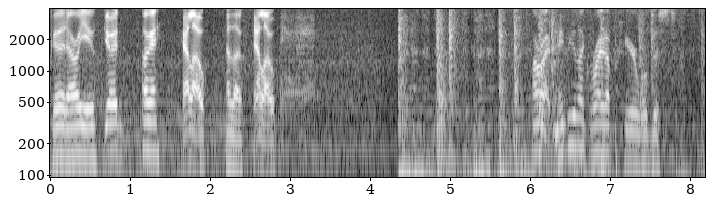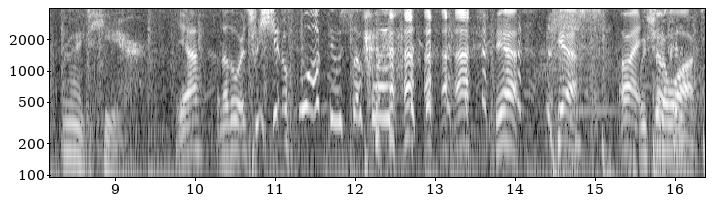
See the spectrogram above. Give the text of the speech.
Good. How are you? Good. Okay. Hello, Hello. hello. All right, maybe like right up here, we'll just. Right here. Yeah. In other words, we should have walked. It was so close. Yeah, yeah. All right. We should have can- walked.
